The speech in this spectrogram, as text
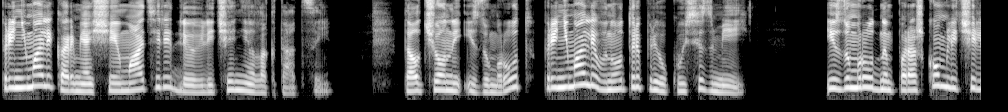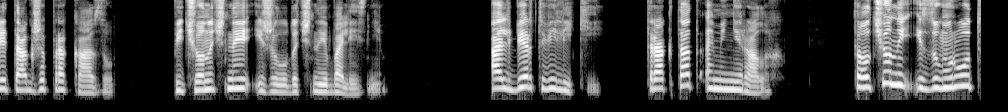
принимали кормящие матери для увеличения лактации. Толченый изумруд принимали внутрь при укусе змей. Изумрудным порошком лечили также проказу, печёночные и желудочные болезни. Альберт Великий. Трактат о минералах. Толченый изумруд,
